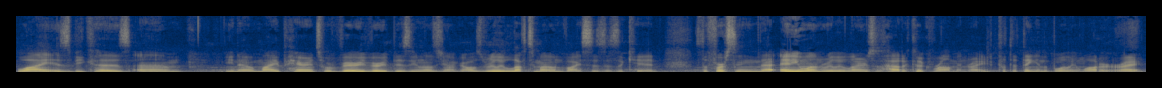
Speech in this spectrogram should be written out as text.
why is because um, you know my parents were very very busy when I was younger. I was really left to my own vices as a kid. The first thing that anyone really learns is how to cook ramen, right? You put the thing in the boiling water, right?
